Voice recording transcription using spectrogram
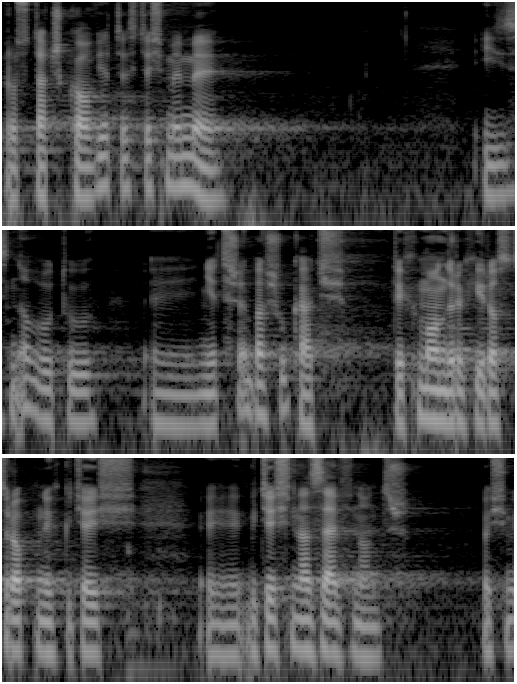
prostaczkowie to jesteśmy my. I znowu tu y, nie trzeba szukać tych mądrych i roztropnych gdzieś, y, gdzieś na zewnątrz. Jeśli,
